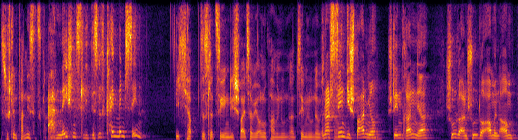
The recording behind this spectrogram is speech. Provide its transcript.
So schlimm fand ich es jetzt gerade. Ah, Nations League, das will kein Mensch sehen. Ich habe das letzte gegen die Schweiz habe ich auch nur ein paar Minuten, äh, zehn Minuten Und dann gesehen, die Spanier stehen dran, ja, Schulter an Schulter, Arm in Arm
